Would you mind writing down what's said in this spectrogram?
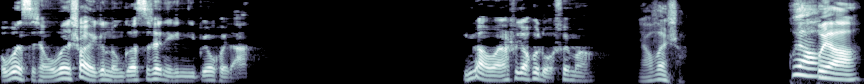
我问思辰，我问少爷跟龙哥，思辰你你不用回答，你们俩晚上睡觉会裸睡吗？你要问啥？会啊，会啊。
